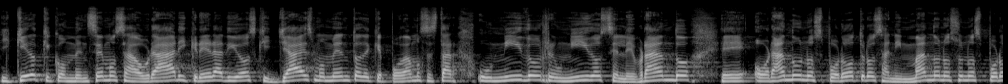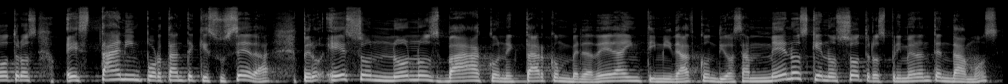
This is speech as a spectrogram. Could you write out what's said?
y quiero que comencemos a orar y creer a Dios que ya es momento de que podamos estar unidos, reunidos, celebrando, eh, orando unos por otros, animándonos unos por otros. Es tan importante que suceda, pero eso no nos va a conectar con verdadera intimidad con Dios a menos que nosotros primero entendamos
